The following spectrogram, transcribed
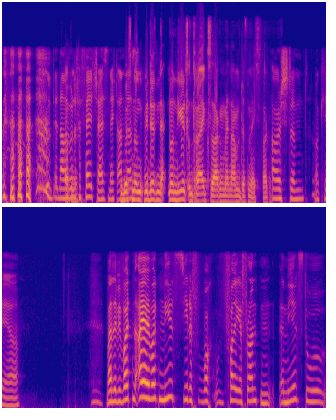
Der Name würde verfälscht, scheiße, nicht anders. Wir dürfen, nur, wir dürfen nur Nils und Dreieck sagen, mein Name dürfen wir nicht sagen. Aber stimmt, okay, ja. Warte, wir wollten, ah ja, wir wollten Nils jede Woche Folge fronten. Äh, Nils, du,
